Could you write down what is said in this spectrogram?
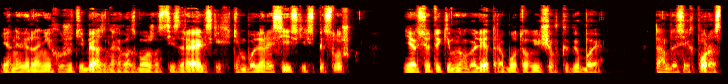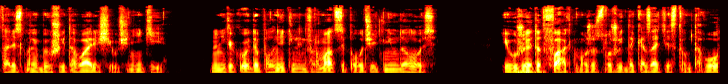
Я, наверное, не хуже тебя знаю возможности израильских и тем более российских спецслужб. Я все-таки много лет работал еще в КГБ. Там до сих пор остались мои бывшие товарищи ученики. Но никакой дополнительной информации получить не удалось. И уже этот факт может служить доказательством того,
